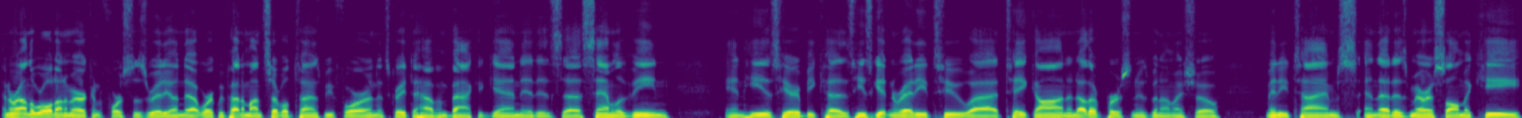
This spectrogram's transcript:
and around the world on American Forces Radio Network. We've had him on several times before, and it's great to have him back again. It is uh, Samm Levine, and he is here because he's getting ready to uh, take on another person who's been on my show many times, and that is Marisol McKee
